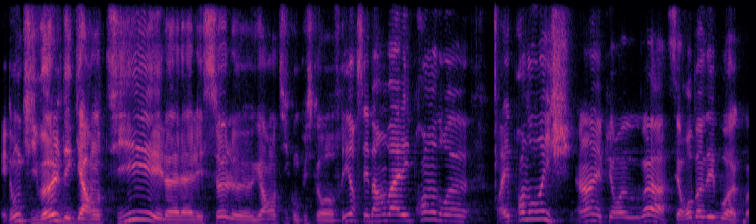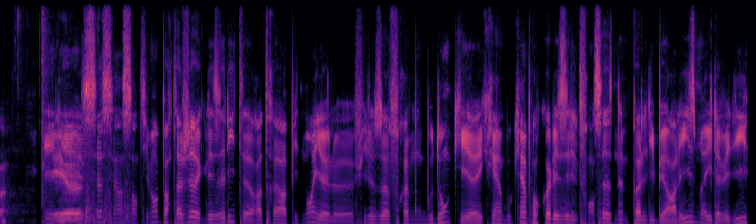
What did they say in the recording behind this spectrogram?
Et donc, ils veulent des garanties, et les seules euh, garanties qu'on puisse leur offrir, c'est ben on va aller prendre, euh, prendre aux riches, hein, et puis voilà, c'est Robin des Bois, quoi. Et, Et, les- euh, ça, c'est un sentiment partagé avec les élites. Euh, Très rapidement, il y a le philosophe Raymond Boudon qui a écrit un bouquin Pourquoi les élites françaises n'aiment pas le libéralisme? Et il avait dit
